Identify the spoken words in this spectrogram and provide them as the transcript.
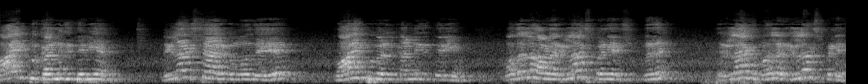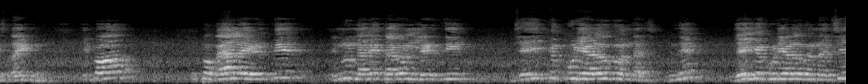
வாய்ப்பு கண்ணுக்கு தெரியாது. ரிலாக்ஸாக இருக்கும்போது வாய்ப்புகள் கண்ணுக்கு தெரியும். முதல்ல அவனை ரிலாக்ஸ் பண்ணியாச்சு. என்னது? ரிலாக்ஸ் முதல்ல ரிலாக்ஸ் பண்ணிடுச்சு ரைட்டு இப்போ இப்போ வேலை எடுத்து இன்னும் நிறைய தகவல்கள் எடுத்து ஜெயிக்கக்கூடிய அளவுக்கு வந்தாச்சு. இது ஜெயிக்கக்கூடிய அளவுக்கு வந்தாச்சு.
